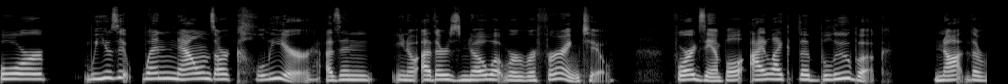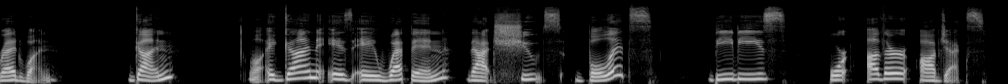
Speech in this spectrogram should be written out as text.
or we use it when nouns are clear, as in, you know, others know what we're referring to. For example, I like the blue book, not the red one. Gun. Well, a gun is a weapon that shoots bullets BBs, or other objects.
